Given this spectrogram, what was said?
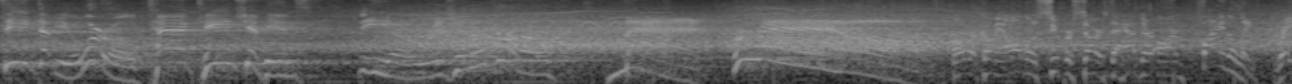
WCW World Tag Team Champions, the original bro, Matt Riddle. Overcoming all those superstars to have their arm finally raised.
